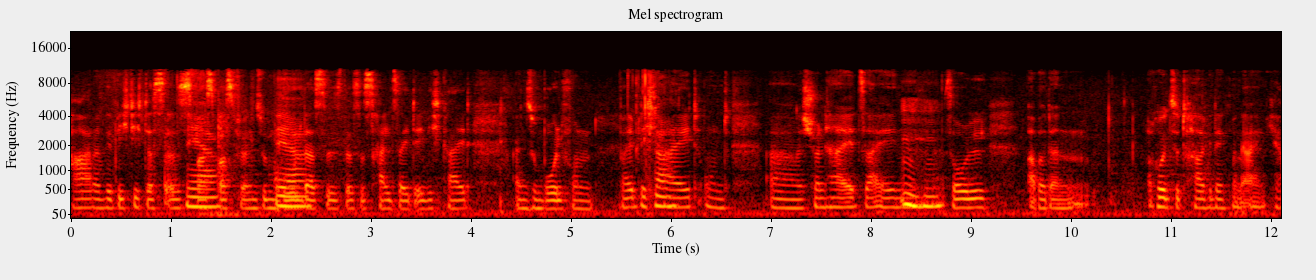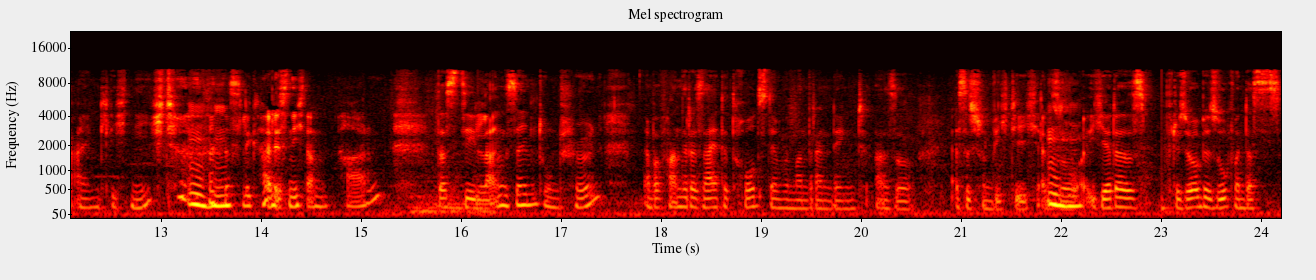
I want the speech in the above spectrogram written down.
Haare, wie wichtig das ist, ja. was, was für ein Symbol ja. das ist. Das ist halt seit Ewigkeit ein Symbol von Weiblichkeit Klar. und äh, Schönheit sein mhm. soll. Aber dann heutzutage denkt man ja eigentlich nicht. Mhm. Das liegt alles nicht an Haaren, dass die lang sind und schön. Aber auf anderer Seite trotzdem, wenn man dran denkt, also es ist schon wichtig. Also mhm. jedes Friseurbesuch, wenn das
